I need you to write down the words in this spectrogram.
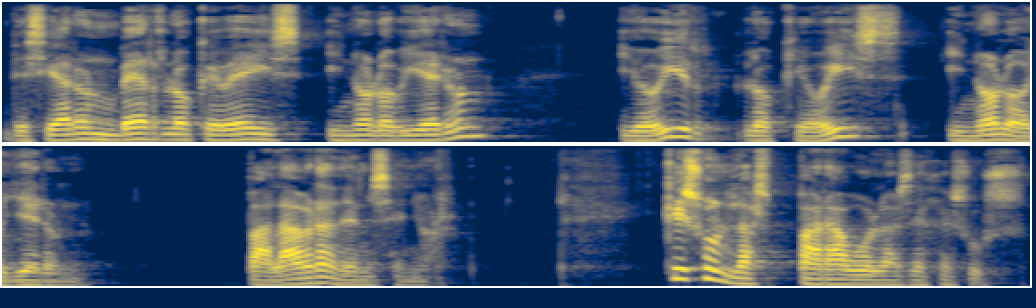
desearon ver lo que veis y no lo vieron, y oír lo que oís y no lo oyeron. Palabra del Señor. ¿Qué son las parábolas de Jesús?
